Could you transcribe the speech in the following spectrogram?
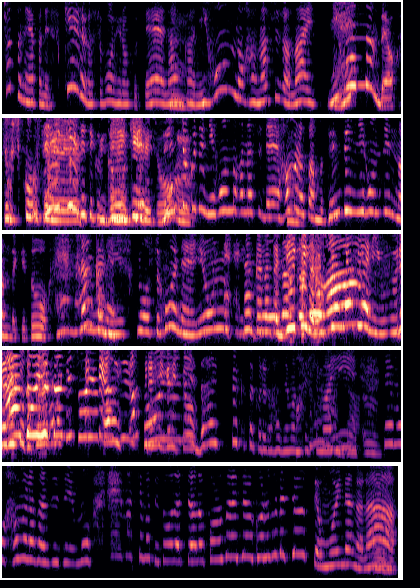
ちょっとね、やっぱね、スケールがすごい広くて、なんか日本の話じゃない、日本なんだよ。女子高生。JK 出てくるから JK でしょ？全力で日本の話で、羽村さんも全然日本人なんだけど、えなんかね、もうすごいね、いろんな、なんかなんか JK がロシアマフィアに売られるとかそういう感じ、話そういう感じ？そういう ね、大スペクタクルが始まってしまい、で、もう羽村さん自身も、えー、待って待って、どうなっちゃう？の殺されちゃう、殺されちゃう？って思いながら、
